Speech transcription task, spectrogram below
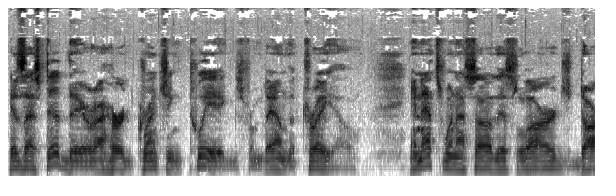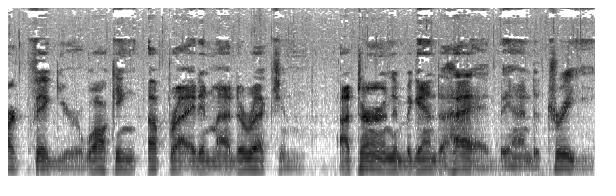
As I stood there, I heard crunching twigs from down the trail, and that's when I saw this large, dark figure walking upright in my direction. I turned and began to hide behind a tree.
